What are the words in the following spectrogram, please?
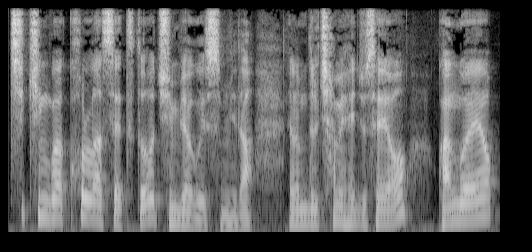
치킨과 콜라 세트도 준비하고 있습니다. 여러분들 참여해 주세요. 광고예요.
